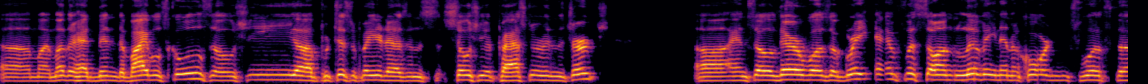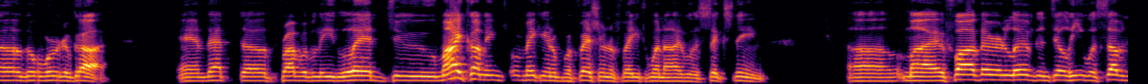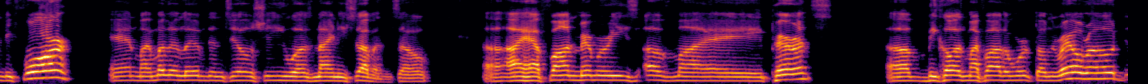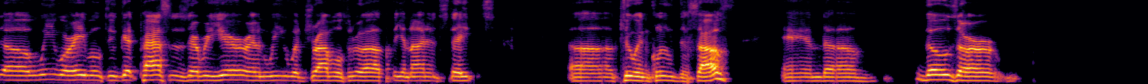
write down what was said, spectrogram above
Uh, my mother had been to Bible school, so she uh, participated as an associate pastor in the church. Uh, and so there was a great emphasis on living in accordance with uh, the Word of God and that uh, probably led to my coming or making a profession of faith when I was 16. Uh, my father lived until he was 74, and my mother lived until she was 97. So uh, I have fond memories of my parents uh, because my father worked on the railroad, uh, we were able to get passes every year and we would travel throughout the United States uh, to include the South. And um, those are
